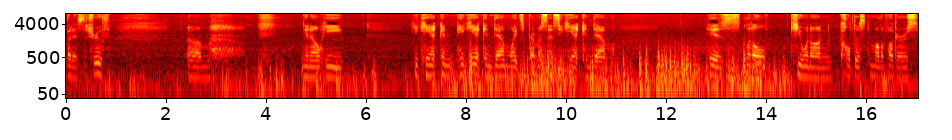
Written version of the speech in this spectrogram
but it's the truth. Um, You know, he he can't con- he can't condemn white supremacists. He can't condemn his little QAnon cultist motherfuckers.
